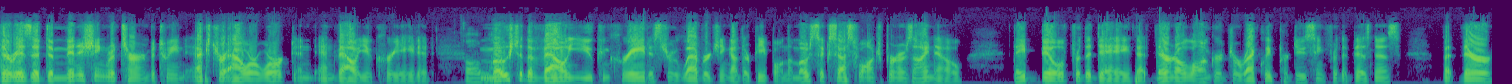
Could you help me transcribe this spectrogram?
there is a diminishing return between extra hour worked and, and value created. Oh, most of the value you can create is through leveraging other people and the most successful entrepreneurs i know they build for the day that they're no longer directly producing for the business but they're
